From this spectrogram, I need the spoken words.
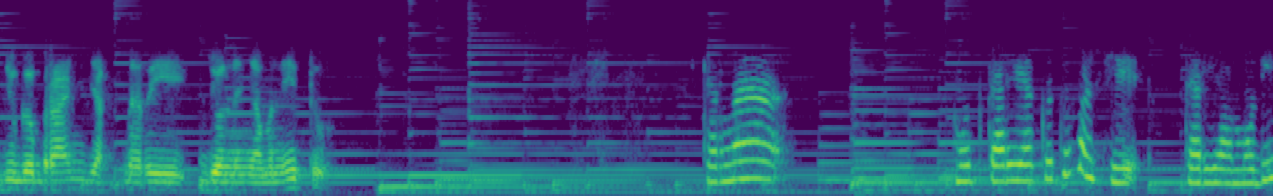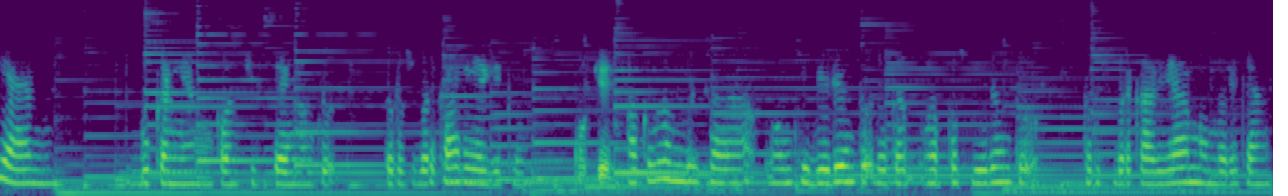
juga beranjak dari zona nyaman itu? karena mood karyaku tuh masih karya kemudian bukan yang konsisten untuk terus berkarya gitu. Oke, aku belum bisa mengunci diri untuk tetap ngepost diri untuk terus berkarya memberikan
